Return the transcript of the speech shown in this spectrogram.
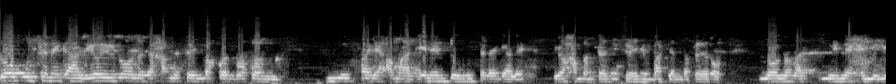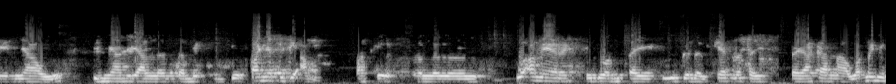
doomu Sénégal yooyu noonu nga xam ne seen bakkoon rotoon na ñu bañ a amaat yeneen doomu sénégalais yoo xamante ni seeni bakkan dafay rot loolu nag muy nekk lu ñuy ñaawlu di ñaan yàlla tamit du bañati di am parce que euh, bu amee rek du doon tey lu gënal kenn tey te yaakaar naa war nañu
